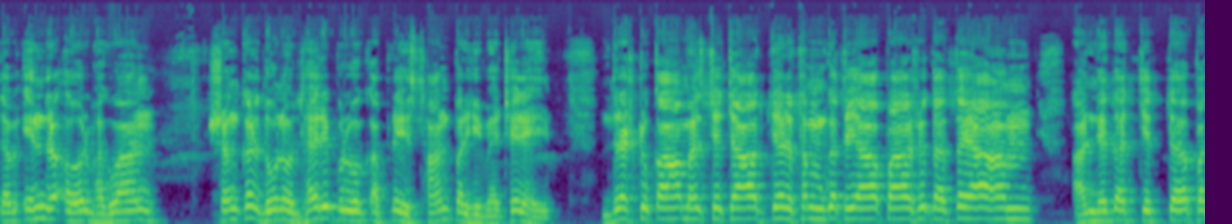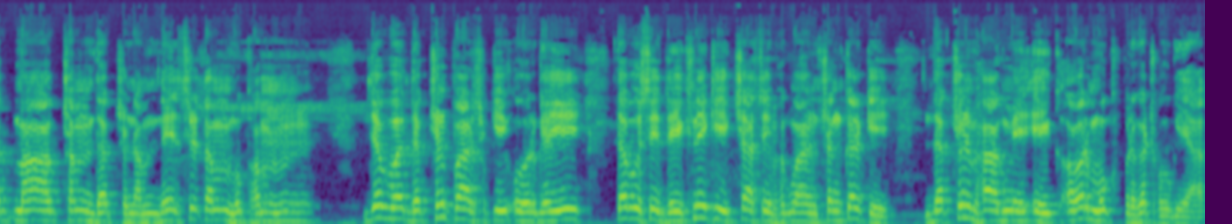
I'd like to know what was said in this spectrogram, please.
तब इंद्र और भगवान शंकर दोनों धैर्यपूर्वक अपने स्थान पर ही बैठे रहे। द्रष्टुकाम से चात्यर्थम गतया पार्श्वतया अन्य दच्चित पद्माक्षम दक्षिणम निश्रितम मुखम। जब वह दक्षिण पार्श्व की ओर गई, तब उसे देखने की इच्छा से भगवान शंकर के दक्षिण भाग में एक और मुख प्रकट हो गया,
